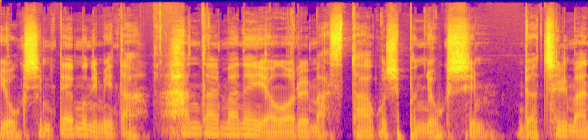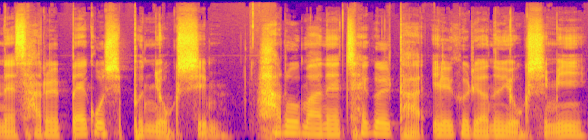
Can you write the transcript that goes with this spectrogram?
욕심 때문입니다. 한 달 만에 영어를 마스터하고 싶은 욕심, 며칠 만에 살을 빼고 싶은 욕심, 하루 만에 책을 다 읽으려는 욕심이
